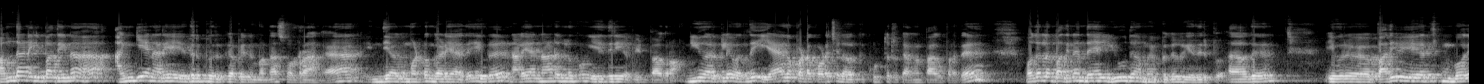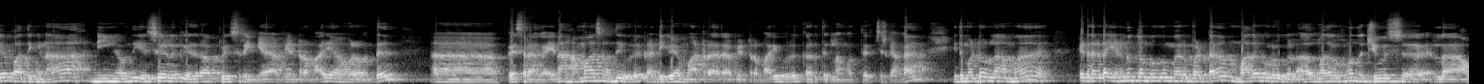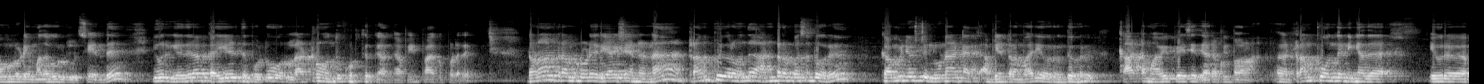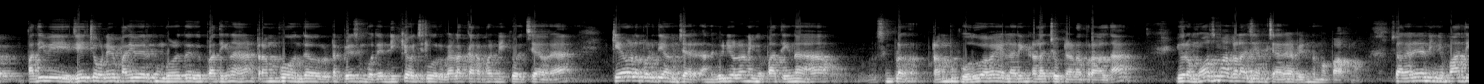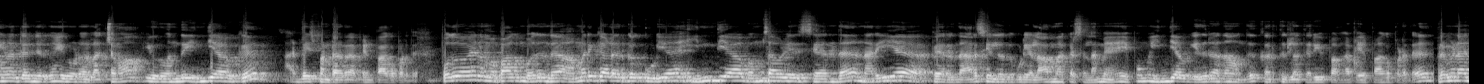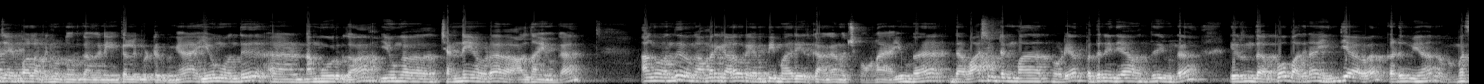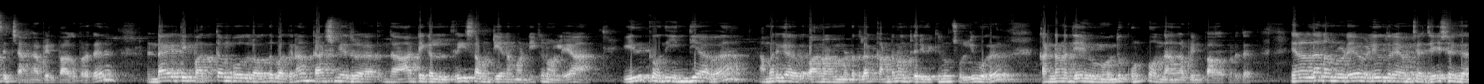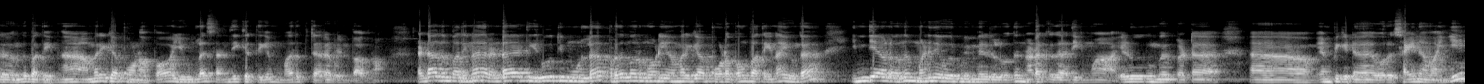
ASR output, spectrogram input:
மம்தானிக்கு பார்த்தீங்கன்னா அங்கேயே நிறைய எதிர்ப்பு இருக்குது அப்படின்ற மாதிரி தான் சொல்கிறாங்க இந்தியாவுக்கு மட்டும் கிடையாது இவர் நிறைய நாடுகளுக்கும் எதிரி அப்படின்னு பார்க்குறோம் நியூயார்க்லேயே வந்து ஏகப்பட்ட குடைச்சல் அவருக்கு கொடுத்துருக்காங்கன்னு பார்க்கப்படுது முதல்ல பார்த்தீங்கன்னா இந்த யூத அமைப்புகள் எதிர்ப்பு. அதாவது இவர் பதவி ஏற்கும் போதே பார்த்தீங்கன்னா நீங்கள் வந்து இஸ்ரேலுக்கு எதிராக பேசுகிறீங்க அப்படின்ற மாதிரி அவங்க வந்து பேசுகிறாங்க ஏன்னா ஹமாஸ் வந்து இவர் கண்டிக்கவே மாட்டுறாரு அப்படின்ற மாதிரி ஒரு கருத்துக்கள் அவங்க தெரிவிச்சிருக்காங்க. இது மட்டும் இல்லாமல் கிட்டத்தட்ட எண்ணூத்தம்பதுக்கும் மேற்பட்ட மதகுருகள் அதாவது மதகுருகள் அந்த ஜூஸ் எல்லாம் அவங்களுடைய மதகுருகள் சேர்ந்து இவருக்கு எதிராக கையெழுத்து போட்டு ஒரு லெட்டரும் வந்து கொடுத்துருக்காங்க அப்படின்னு பார்க்கப்படுது. டொனால்ட் ட்ரம்ப்னுடைய ரியாக்ஷன் என்னென்னா ட்ரம்ப் இவர் வந்து ஹண்ட்ரட் பர்சன்ட் ஒரு கம்யூனிஸ்ட் லுனாடக் அப்படின்ற மாதிரி அவர் வந்து ஒரு காட்டமாகவே பேசியிருக்காரு அப்படின்னு பார்க்கலாம். ட்ரம்ப் வந்து நீங்கள் அந்த இவர் பதவி ஜெயிச்ச உடனே பதவி இருக்கும்பொழுது பார்த்தீங்கன்னா ட்ரம்ப்பும் வந்து அவர்கிட்ட பேசும்போதே நிற்க வச்சுட்டு ஒரு வேலைக்கார மாதிரி நிற்க வச்சு அவரை கேவலப்படுத்தி அமைச்சார். அந்த வீடியோலாம் நீங்கள் பார்த்தீங்கன்னா சிம்பிளாக ட்ரம்ப் பொதுவாகவே எல்லாரையும் கலாச்சி விட்டு அனுப்புறாள் தான் இவரை மோசமாக கலாச்சி அமைச்சாரு அப்படின்னு நம்ம பார்க்கணும். ஸோ அதில் நீங்கள் பார்த்தீங்கன்னா தெரிஞ்சிருக்கும் இவரோட லட்சணம் இவர் வந்து இந்தியாவுக்கு அட்வைஸ் பண்ணுறாரு அப்படின்னு பார்க்கப்படுது. பொதுவாகவே நம்ம பார்க்கும்போது இந்த அமெரிக்காவில் இருக்கக்கூடிய இந்தியா வம்சாவளியை சேர்ந்த நிறைய பேர் இந்த அரசியலில் இருக்கக்கூடிய லா மேக்கர்ஸ் எல்லாமே எப்பவுமே இந்தியாவுக்கு எதிராக தான் வந்து கருத்துக்களை தெரிவிப்பாங்க அப்படின்னு பார்க்கப்படுது. பிரமினா ஜெயபால் அப்படின்னு ஒருத்தர் இருக்காங்க நீங்கள் கேள்விப்பட்டிருப்பீங்க. இவங்க வந்து நம்ம ஊர் தான். இவங்க சென்னையோட ஆள் தான் இவங்க. அங்கே வந்து இவங்க அமெரிக்காவில் ஒரு எம்பி மாதிரி இருக்காங்கன்னு வச்சுக்கோங்களேன். இவங்க இந்த வாஷிங்டன் மாநிலத்தினுடைய பிரதிநிதியாக வந்து இவங்க இருந்தப்போ பார்த்தீங்கன்னா இந்தியாவை கடுமையாக விமர்சித்தாங்க அப்படின்னு பார்க்கப்படுது ரெண்டாயிரத்தி பத்தொம்போதில் வந்து பார்த்தீங்கன்னா காஷ்மீர் இந்த ஆர்டிகல் த்ரீ செவன்ட்டியை நம்ம நிற்கணும் இல்லையா? இதுக்கு வந்து இந்தியாவை அமெரிக்க பாராளுமன்றத்தில் கண்டனம் தெரிவிக்கணும்னு சொல்லி ஒரு கண்டனத்தையே இவங்க வந்து கொண்டு வந்தாங்க அப்படின்னு பார்க்கப்படுது இதனால தான் நம்மளுடைய வெளியுறவுத்துறை அமைச்சர் ஜெய்சங்கர் வந்து பார்த்தீங்கன்னா அமெரிக்கா போனப்போ இவங்கள சந்திக்கிறதுக்கு மறுத்துட்டார் அப்படின்னு பார்க்குறோம். ரெண்டாவது பார்த்தீங்கன்னா ரெண்டாயிரத்தி இருபத்தி மூணில் பிரதமர் மோடி அமெரிக்கா போனப்போ பார்த்தீங்கன்னா இவங்க இந்தியாவில் வந்து மனித உரிமை மீறல்கள் வந்து நடக்குது அதிகமாக எழுபதுக்கும் மேற்பட்ட எம்பி கிட்ட ஒரு சைனை வாங்கி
